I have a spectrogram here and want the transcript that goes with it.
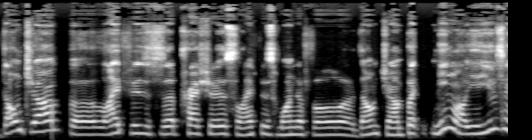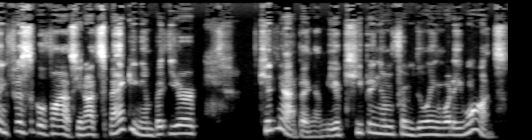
don't jump. Uh, life is uh, precious. Life is wonderful. Uh, don't jump. But meanwhile, you're using physical violence. You're not spanking him, but you're kidnapping him. You're keeping him from doing what he wants.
